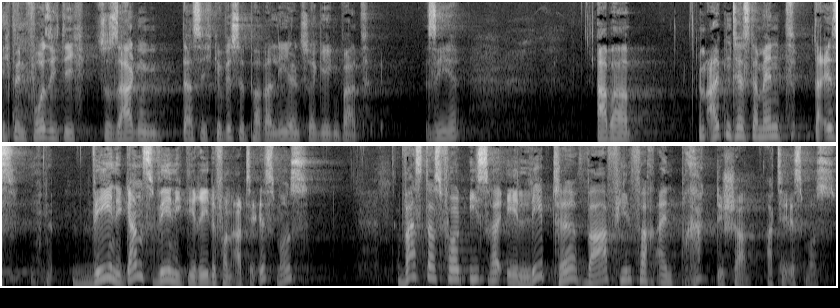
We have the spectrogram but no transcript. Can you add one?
Ich bin vorsichtig zu sagen, dass ich gewisse Parallelen zur Gegenwart sehe. Aber im Alten Testament, da ist wenig, ganz wenig die Rede von Atheismus. Was das Volk Israel lebte, war vielfach ein praktischer Atheismus.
